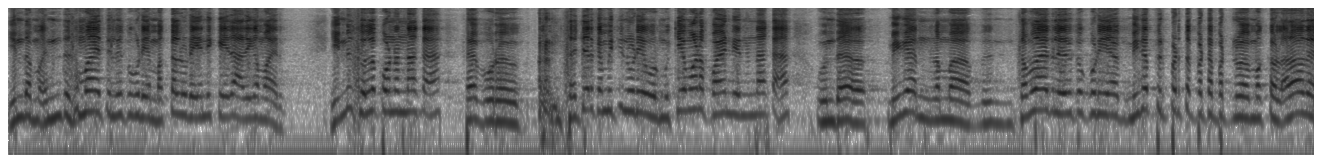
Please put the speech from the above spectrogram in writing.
இந்த ம- இந்த சமுதாயத்தில் இருக்கக்கூடிய மக்களுடைய எண்ணிக்கை தான் அதிகமாக இருக்கு. இன்னும் சொல்ல போனோம்னாக்கா ஒரு சச்சர் கமிட்டியினுடைய ஒரு முக்கியமான பாயிண்ட் என்னன்னாக்கா இந்த மிக நம்ம சமுதாயத்தில் இருக்கக்கூடிய மிக பிற்படுத்தப்பட்ட மக்கள் அதாவது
